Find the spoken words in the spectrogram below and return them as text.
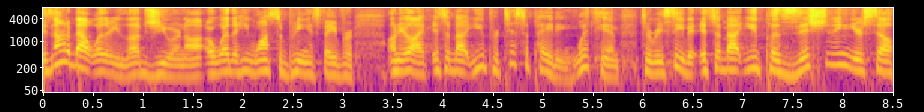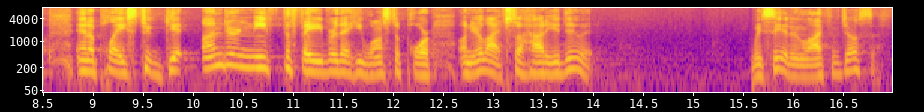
It's not about whether he loves you or not, or whether he wants to bring his favor on your life. It's about you participating with him to receive it. It's about you positioning yourself in a place to get underneath the favor that he wants to pour on your life. So, how do you do it? We see it in the life of Joseph.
